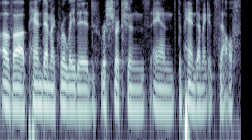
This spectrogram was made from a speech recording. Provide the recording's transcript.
of uh, pandemic related restrictions and the pandemic itself.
